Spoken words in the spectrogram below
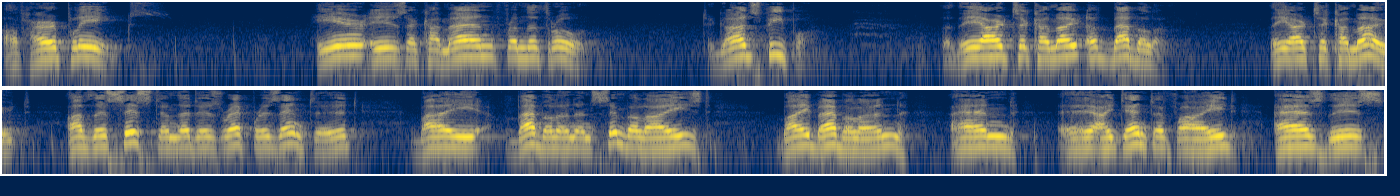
of her plagues. Here is a command from the throne to God's people that they are to come out of Babylon. They are to come out of the system that is represented by Babylon and symbolized by Babylon and uh, identified as this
